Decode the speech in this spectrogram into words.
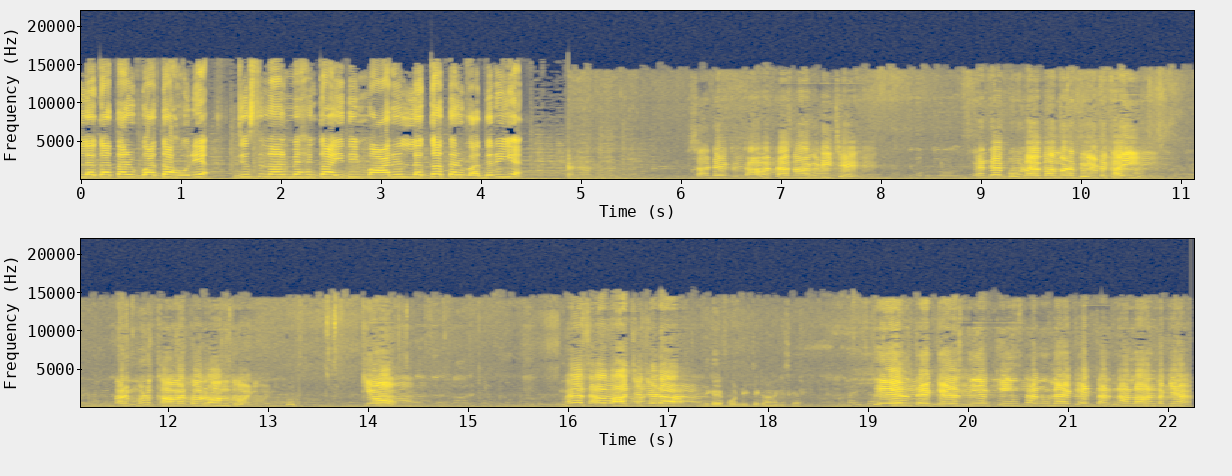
ਲਗਾਤਾਰ ਵਾਧਾ ਹੋ ਰਿਹਾ ਜਿਸ ਨਾਲ ਮਹਿੰਗਾਈ ਦੀ ਮਾਰ ਲਗਾਤਾਰ ਵਧ ਰਹੀ ਹੈ। ਸਾਡੇ ਇੱਕ ਨਾਗੜੀ 'ਚ ਕਹਿੰਦੇ ਬੋਲੇ ਬਾਹਮਣ ਬੇੜ ਖਾਈ ਪਰ ਮੁੜ ਖਾਵੇ ਤੋਂ ਰਾਮ ਦੁਆਈ ਕਿਉਂ? ਮੈਂ ਸਾਹਿਬ ਅੱਜ ਜਿਹੜਾ ਫੋਨ ਨੀਚੇ ਕਰਾਣਾ ਕਿਸ ਕਾ ਤੇਲ ਤੇ ਗੈਸ ਦੀਆਂ ਕੀਮਤਾਂ ਨੂੰ ਲੈ ਕੇ ਧਰਨਾ ਲਾਉਣ ਲੱਗਿਆ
